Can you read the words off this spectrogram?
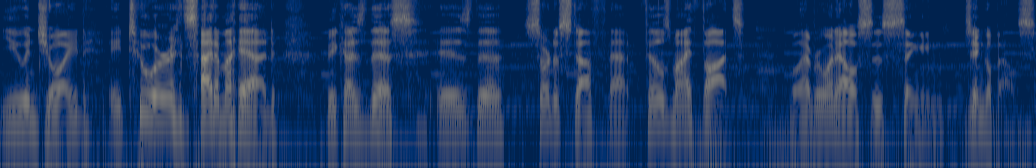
you enjoyed a tour inside of my head because this is the sort of stuff that fills my thoughts while everyone else is singing Jingle Bells.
